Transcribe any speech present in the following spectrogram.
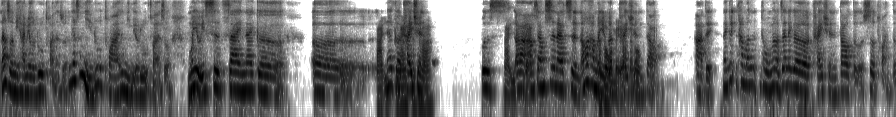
那时候你还没有入团的时候，应该是你入团还是你没有入团的时候，我们有一次在那个呃那个跆拳？不是啊啊，好像是那次，然后他们有个跆拳道啊，对，那个他们我们有在那个跆拳道的社团的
